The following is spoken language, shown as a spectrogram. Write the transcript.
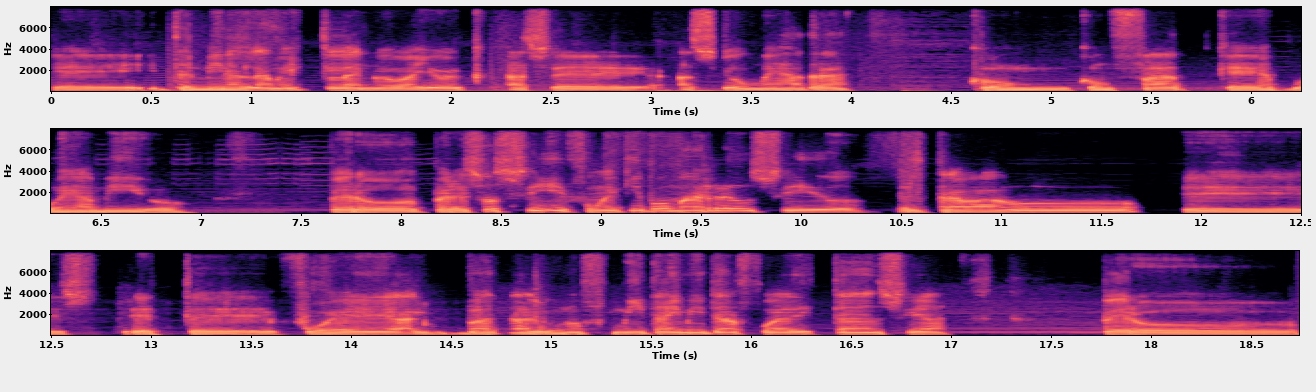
y terminar la mezcla en Nueva York hace, hace un mes atrás con, con Fab, que es buen amigo pero, pero eso sí, fue un equipo más reducido. El trabajo eh, este, fue, algunos mitad y mitad fue a distancia, pero,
